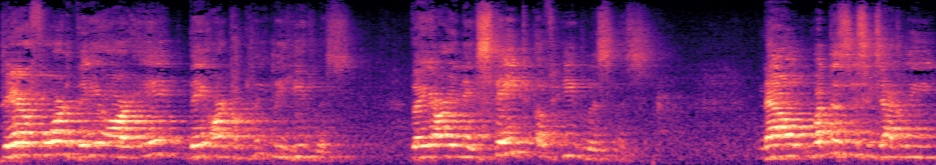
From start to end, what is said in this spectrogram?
Therefore, they are, in, they are completely heedless. They are in a state of heedlessness. Now, what does this exactly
